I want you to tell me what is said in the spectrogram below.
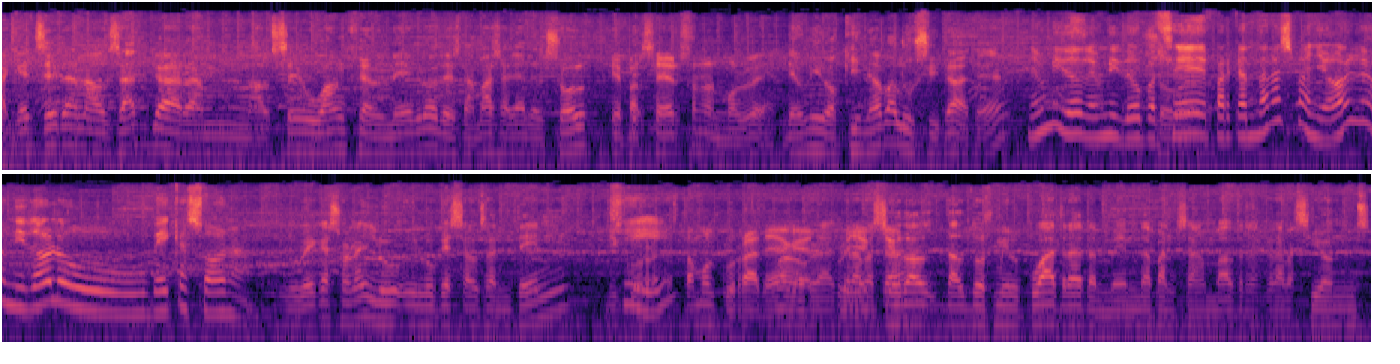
Aquests eren els Adgar amb el seu Ángel Negro des de Más allá del sol. Que, per cert, sonen molt bé. Déu-n'hi-do, quina velocitat, eh? Déu-n'hi-do, Déu-n'hi-do. Per, Sobre. ser, per cantar en espanyol, Déu-n'hi-do lo bé que sona. Lo bé que sona i lo, que se'ls entén. I Sí. Està molt currat, eh, Bueno, aquest projecte. gravació del, del 2004, també hem de pensar en altres gravacions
